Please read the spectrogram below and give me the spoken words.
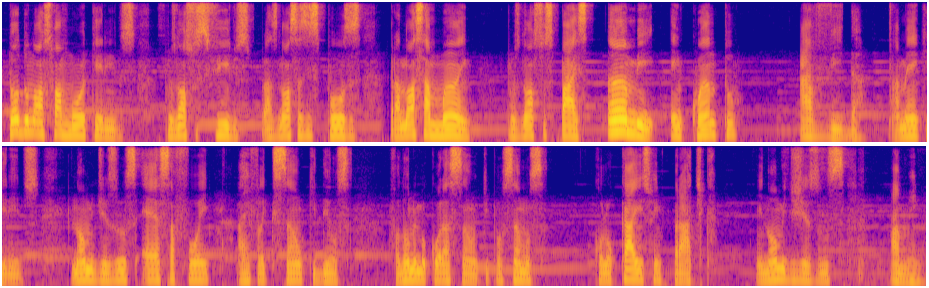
todo o nosso amor, queridos, para os nossos filhos, para as nossas esposas, para nossa mãe, para os nossos pais. Ame enquanto a vida. Amém, queridos? Em nome de Jesus, essa foi a reflexão que Deus falou no meu coração, que possamos colocar isso em prática. Em nome de Jesus, amém.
